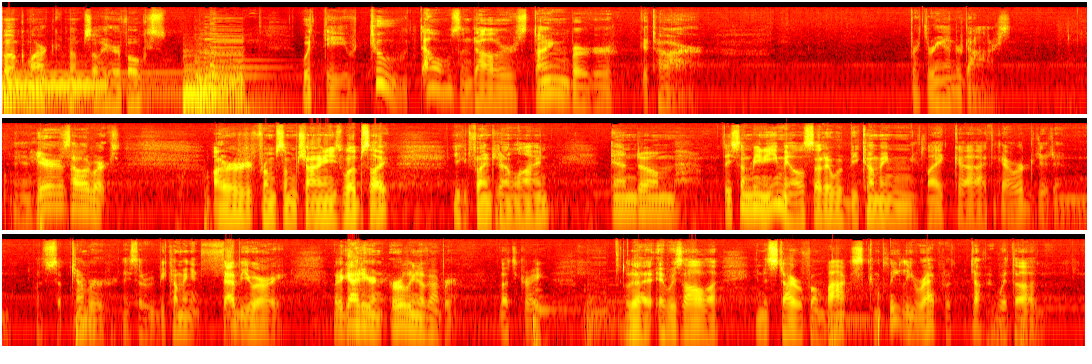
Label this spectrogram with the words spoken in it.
Steampunk Mark Plimsoll here, folks, with the $2,000 Steinberger guitar for $300. And here's how it works. I ordered it from some Chinese website. You can find it online. And um, they sent me an email said it would be coming like, uh, I think I ordered it in September. They said it would be coming in February. But I got here in early November. That's great. Uh, it was all uh, in a styrofoam box, completely wrapped with with uh,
